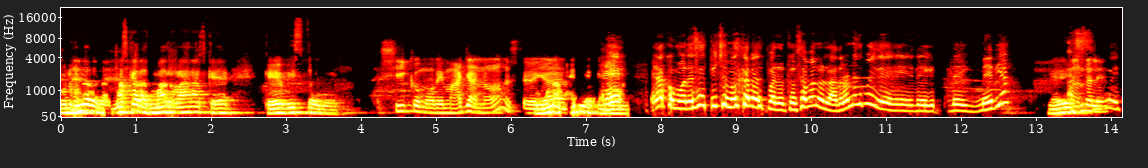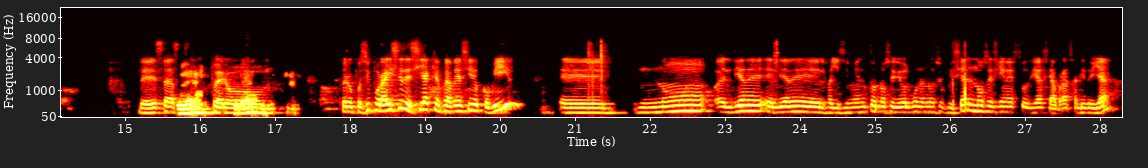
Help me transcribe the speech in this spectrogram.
Con una de las máscaras más raras que, que he visto, güey. Sí, como de Maya, ¿no? Este, Como ya- una media, Eh, era como de esas pinches máscaras para que usaban los ladrones, güey, de, de, de media. Así, Ándale. güey. de esas, Culera, pero, culera. pero pues sí, por ahí se decía que había sido COVID. eh, no, el día, de, el día del fallecimiento no se dio algún anuncio oficial. No sé si en estos días se habrá salido ya,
